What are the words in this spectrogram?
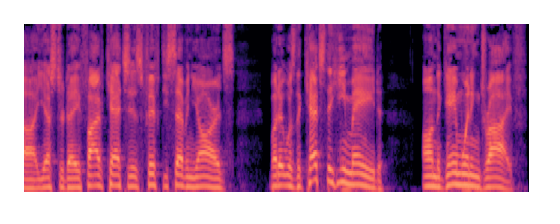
uh, yesterday. Five catches, 57 yards. But it was the catch that he made on the game winning drive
